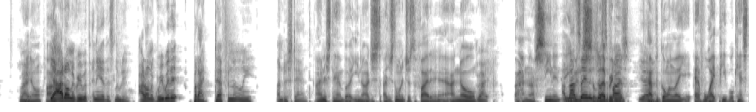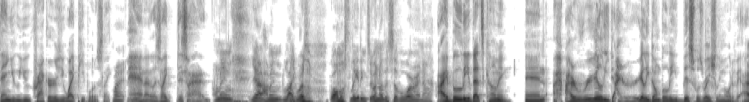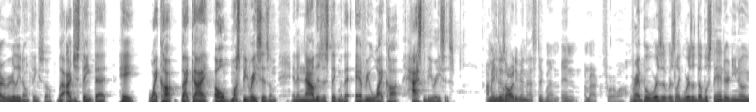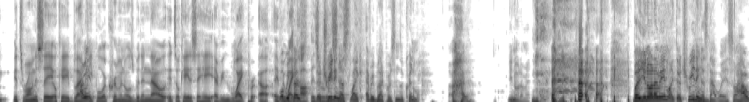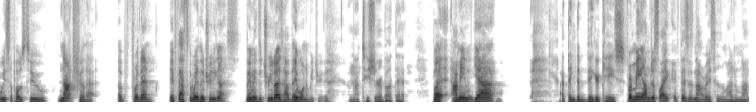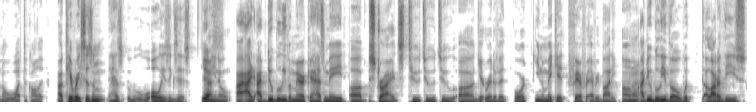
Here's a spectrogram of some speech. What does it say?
right. you know Uh, yeah i don't agree with any of this looting. I don't agree with it but i definitely understand. I understand but you know I just I just don't want to justify it and I know right. and I've seen it. I'm even not saying it's celebrities yeah. have going like f white people can't stand you you crackers you white people. It's like right. man I was like this I, i mean yeah i mean like we're we're almost leading to another civil war right now. I believe that's coming. And I really, I really don't believe this was racially motivated. I really don't think so. But I just think that, hey, white cop, black guy, oh, must be racism. And then now there's a stigma that every white cop has to be racist. I mean, You there's know. already been that stigma in, in America for a while. Right, but where's it? Where's like where's a double standard? You know, it's wrong to say okay, black I mean- people are criminals, but then now it's okay to say hey, every white per, uh, every well, white cop is a racist. they're treating racist. us like every black person's a criminal. you know what I mean? but you know what I mean? Like they're treating us Mhm. that way. So how are we supposed to not feel that for them if that's the way they're treating us? They need to treat us how they want to be treated. I'm not too sure about that. But I mean, yeah, I think the bigger case for me, I'm just like, if this is not racism, I do not know what to call it. okay, racism has will always exist. Yes, You know, I, I I do believe America has made uh strides to to to uh get rid of it or you know make it fair for everybody. Um, Right. I do believe though with a lot of these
